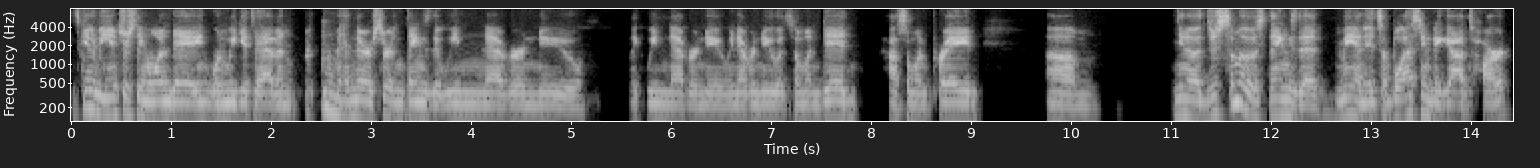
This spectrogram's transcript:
It's going to be interesting one day when we get to heaven and there are certain things that we never knew. Like we never knew. We never knew what someone did, how someone prayed. Um, you know, just some of those things that, man, it's a blessing to God's heart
